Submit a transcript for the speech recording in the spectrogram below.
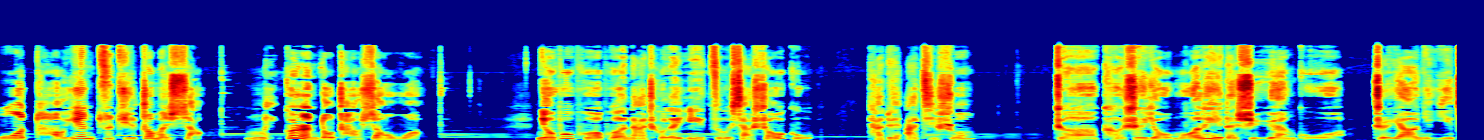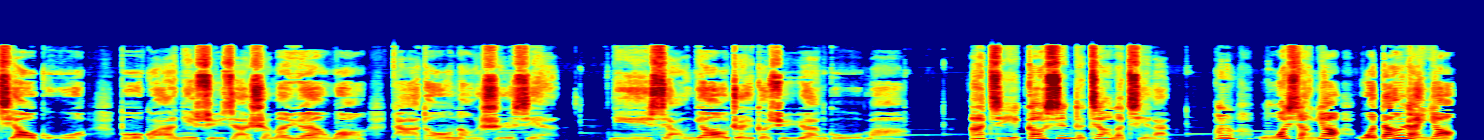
我讨厌自己这么小，每个人都嘲笑我。纽布婆婆拿出了一组小手鼓，她对阿吉说：“这可是有魔力的许愿鼓，只要你一敲鼓，不管你许下什么愿望，它都能实现。你想要这个许愿鼓吗？”阿吉高兴地叫了起来：“嗯，我想要，我当然要。”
